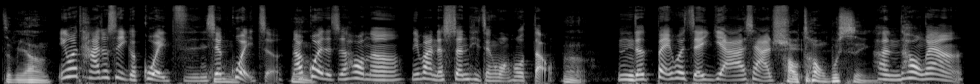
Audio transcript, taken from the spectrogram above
怎么样？因为它就是一个跪姿，你先跪着，然后跪着之后呢，你把你的身体整个往后倒，嗯，你的背会直接压下去，好痛，不行，很痛。我跟你讲，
